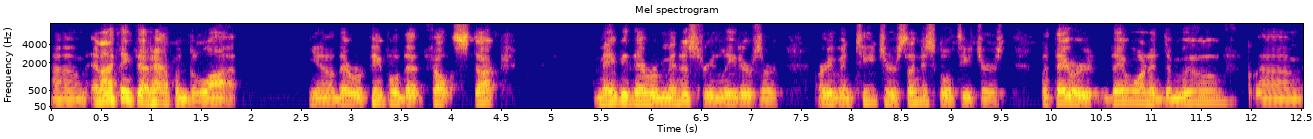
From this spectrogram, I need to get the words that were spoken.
Um, and I think that happened a lot. You know, there were people that felt stuck. Maybe there were ministry leaders or or even teachers, Sunday school teachers, but they were they wanted to move, um,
